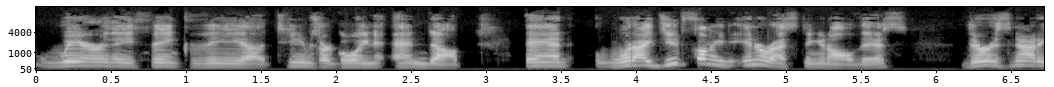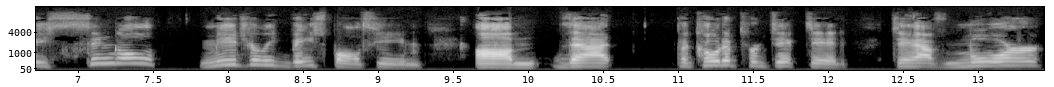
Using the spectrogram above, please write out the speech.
where they think the uh, teams are going to end up. And what I did find interesting in all this, there is not a single Major League Baseball team um, that PECOTA predicted to have more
